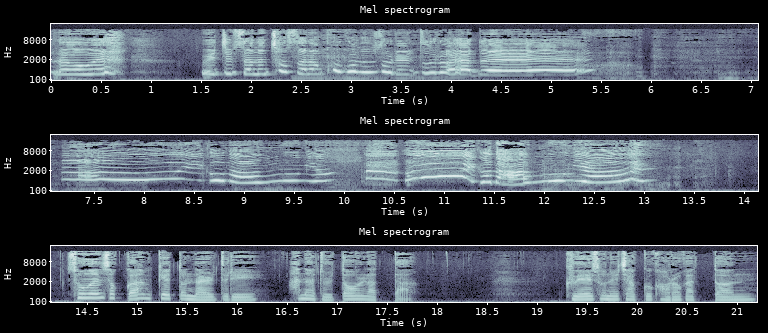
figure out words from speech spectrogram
내가 왜 윗집 사는 첫사랑 코 고는 소리를 들어야 돼. 아, 이건 악몽이야. 아, 이건 악몽이야. 송한석과 함께했던 날들이 하나둘 떠올랐다. 그의 손을 잡고 걸어갔던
